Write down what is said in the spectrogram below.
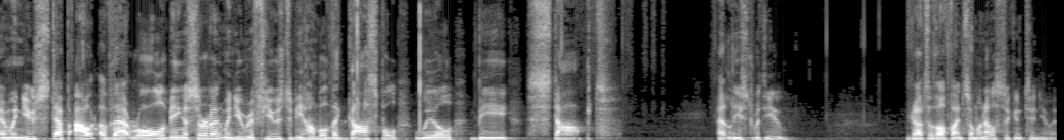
And when you step out of that role of being a servant, when you refuse to be humble, the gospel will be stopped, at least with you. God says, I'll find someone else to continue it.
